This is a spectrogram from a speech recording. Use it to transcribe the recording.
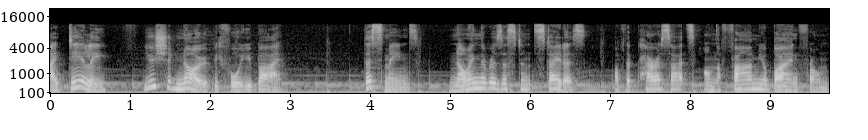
Ideally, you should know before you buy. This means knowing the resistance status of the parasites on the farm you're buying from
